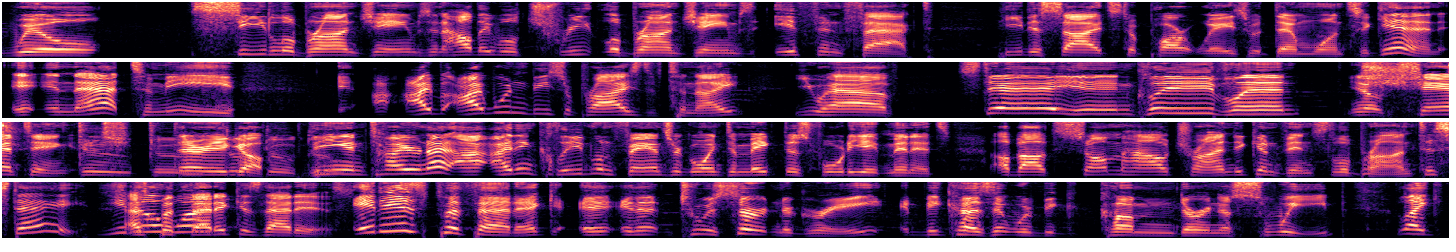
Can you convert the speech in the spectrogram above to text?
will see LeBron James and how they will treat LeBron James if, in fact, he decides to part ways with them once again. And, and that, to me, I, I wouldn't be surprised if tonight you have "Stay in Cleveland," you know, chanting. Do, do, there you do, go. do, do. The entire night. I, I think Cleveland fans are going to make this 48 minutes about somehow trying to convince LeBron to stay. You as know what? pathetic as that is. It is pathetic in a, to a certain degree because it would become during a sweep. Like,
